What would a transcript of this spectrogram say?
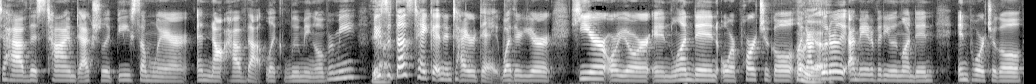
to have this time to actually be somewhere and not have that like looming over me. Because Yeah. it does take an entire day whether you're here or you're in London or Portugal. Oh, like Oh, I've literally I made a video in London in Portugal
